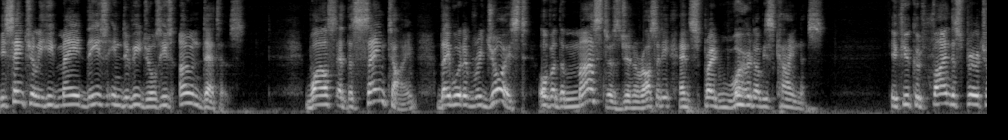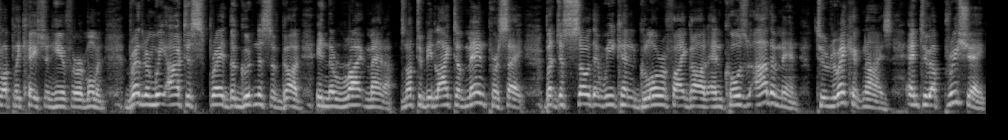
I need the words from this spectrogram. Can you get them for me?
essentially he made these individuals his own debtors, whilst at the same time they would have rejoiced over the master's generosity and spread word of his kindness if you could find the spiritual application here for a moment. Brethren, we are to spread the goodness of God in the right manner, not to be liked of men per se, but just so that we can glorify God and cause other men to recognize and to appreciate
